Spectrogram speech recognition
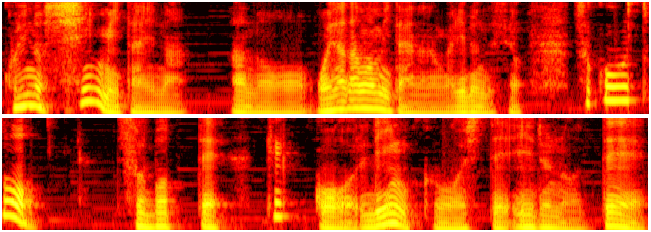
コリの芯みたいな、あの、親玉みたいなのがいるんですよ。そことツボって結構リンクをしているので、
